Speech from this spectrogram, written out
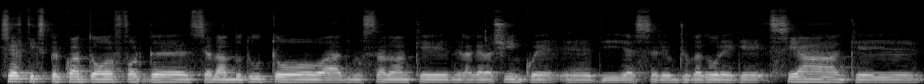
Celtics per quanto Orford eh, stia dando tutto ha dimostrato anche nella gara 5 eh, di essere un giocatore che se ha anche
